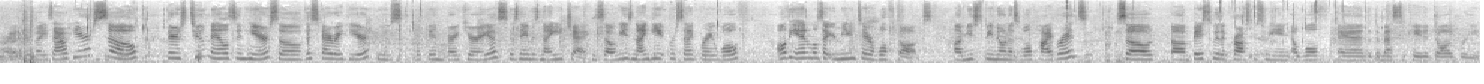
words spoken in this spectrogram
Alright, everybody's out here. So there's two males in here. So this guy right here, who's looking very curious, his name is Naiche. So he's 98% gray wolf. All the animals that you're meeting today are wolf dogs. Um, used to be known as wolf hybrids. So um, basically the cross between a wolf and a domesticated dog breed.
